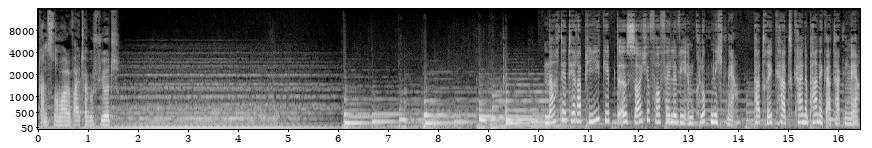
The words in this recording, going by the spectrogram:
ganz normal weitergeführt. Nach der Therapie gibt es solche Vorfälle wie im Club nicht mehr. Patrick hat keine Panikattacken mehr.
